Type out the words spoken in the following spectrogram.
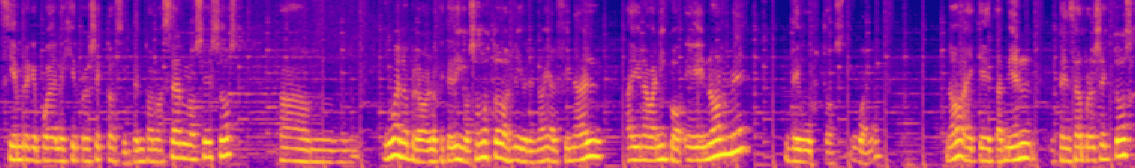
siempre que pueda elegir proyectos intento no hacerlos esos, y bueno, pero lo que te digo, somos todos libres, ¿no? Y al final hay un abanico enorme de gustos, bueno, ¿no? Hay que también pensar proyectos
